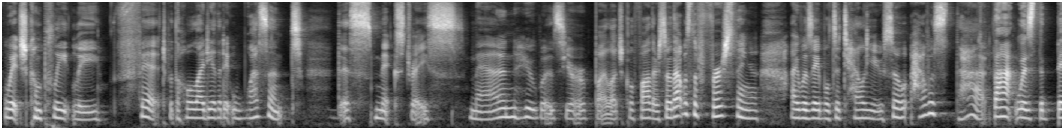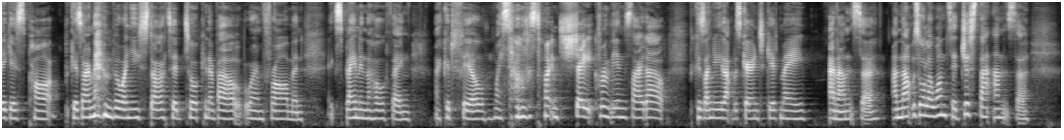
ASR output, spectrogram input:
which completely fit with the whole idea that it wasn't this mixed race man who was your biological father. So that was the first thing I was able to tell you. So how was that? that was the biggest part because I remember when you started talking about where I'm from and explaining the whole thing, I could feel myself starting to shake from the inside out because I knew that was going to give me an answer. And that was all I wanted, just that answer.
